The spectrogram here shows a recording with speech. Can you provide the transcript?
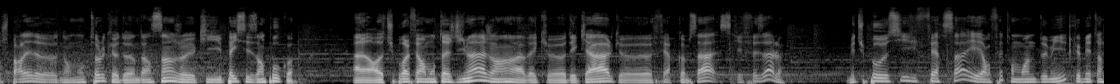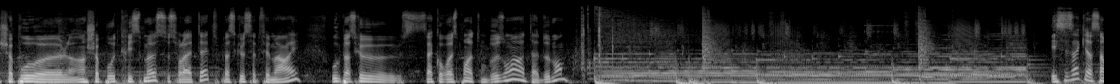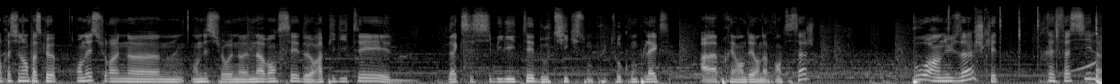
Je parlais dans mon talk d'un singe qui paye ses impôts, quoi. Alors, tu pourrais faire un montage d'images hein, avec euh, des calques, euh, faire comme ça, ce qui est faisable. Mais tu peux aussi faire ça et en fait, en moins de deux minutes, lui mettre un chapeau, euh, un chapeau de Christmas sur la tête parce que ça te fait marrer ou parce que ça correspond à ton besoin, à ta demande. Et c'est ça qui est assez impressionnant parce que on est sur une, euh, est sur une, une avancée de rapidité, et d'accessibilité d'outils qui sont plutôt complexes à appréhender en apprentissage pour un usage qui est très facile.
